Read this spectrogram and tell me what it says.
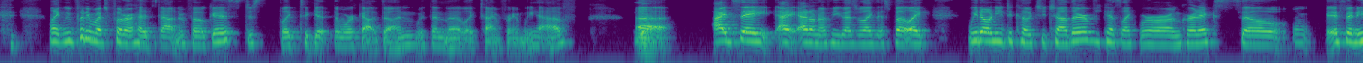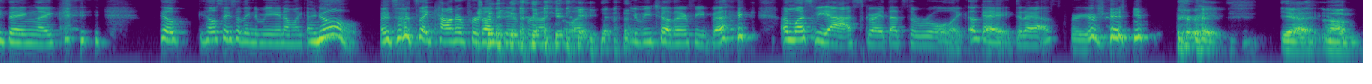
like we pretty much put our heads down and focus just like to get the workout done within the like time frame we have. Yeah. Uh, I'd say I, I don't know if you guys are like this, but like we don't need to coach each other because like we're our own critics. So if anything, like he'll he'll say something to me and I'm like, I know, and so it's like counterproductive for us to like yeah. give each other feedback unless we ask, right? That's the rule. Like, okay, did I ask for your opinion? right. Yeah. Um,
